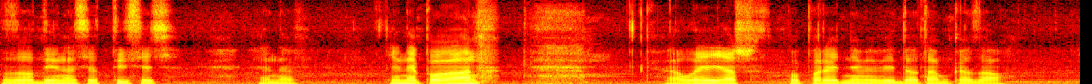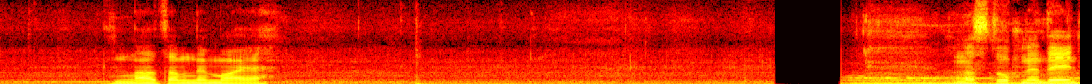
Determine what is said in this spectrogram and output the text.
за 11 тисяч і, не, і непогано. Але я ж в попередньому відео там казав. Дна там немає. Наступний день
